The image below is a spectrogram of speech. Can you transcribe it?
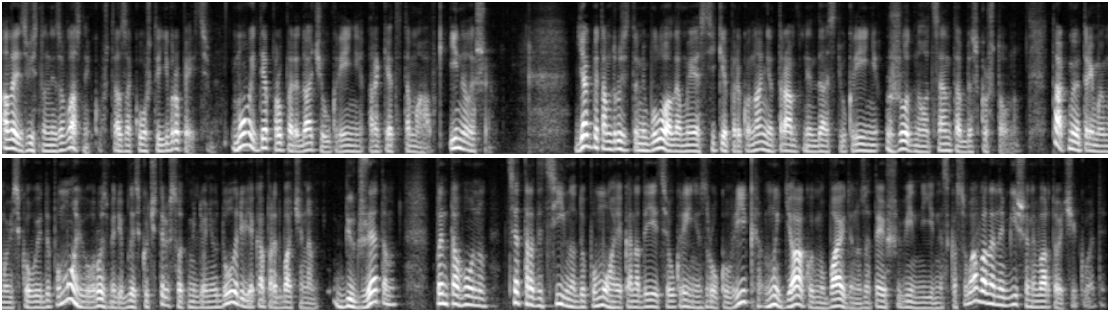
Але, звісно, не за власний кошт, а за кошти європейців. Мова йде про передачу Україні ракет та магавки. І не лише. Як би там, друзі, то не було, але моє стійке переконання, Трамп не дасть Україні жодного цента безкоштовно. Так, ми отримаємо військової допомоги у розмірі близько 400 мільйонів доларів, яка передбачена бюджетом Пентагону. Це традиційна допомога, яка надається Україні з року в рік. Ми дякуємо Байдену за те, що він її не скасував, але не більше не варто очікувати.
